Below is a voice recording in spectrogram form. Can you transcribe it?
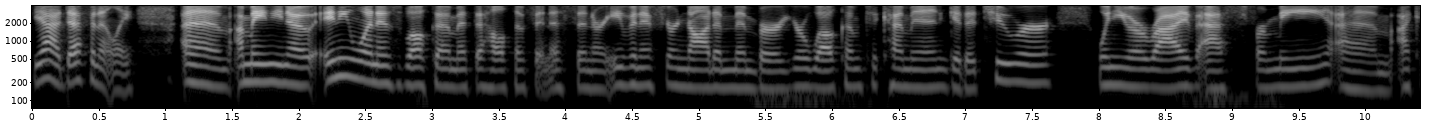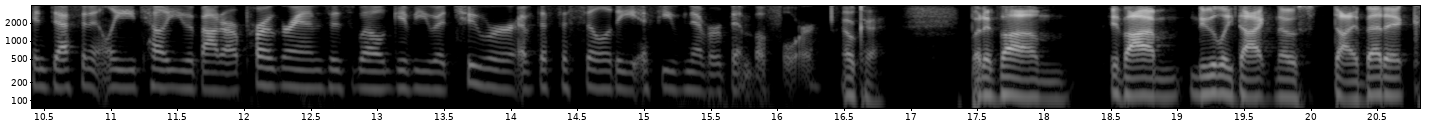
Yeah, definitely. Um, I mean, you know, anyone is welcome at the Health and Fitness Center. Even if you're not a member, you're welcome to come in, get a tour. When you arrive, ask for me. Um, I can definitely tell you about our programs as well, give you a tour of the facility if you've never been before. Okay. But if um if I'm newly diagnosed diabetic,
